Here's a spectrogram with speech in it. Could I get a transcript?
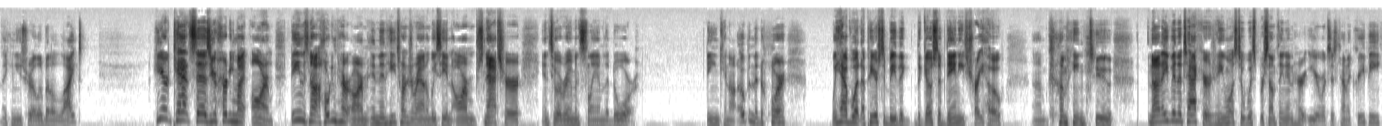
they can use for a little bit of light. Here, Kat says, You're hurting my arm. Dean's not holding her arm, and then he turns around and we see an arm snatch her into a room and slam the door. Dean cannot open the door. We have what appears to be the, the ghost of Danny Trejo um, coming to not even attack her. He wants to whisper something in her ear, which is kind of creepy.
